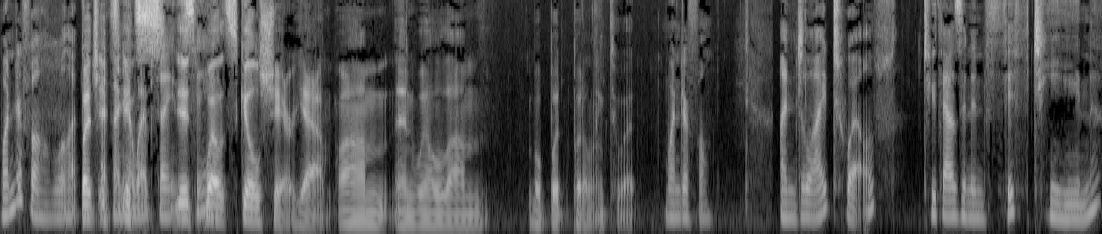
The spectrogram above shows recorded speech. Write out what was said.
Wonderful. We'll have to check on your website and it's- well, it's Skillshare, yeah, um, and we'll um, we'll put put a link to it. Wonderful. On July 12th, 2015,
